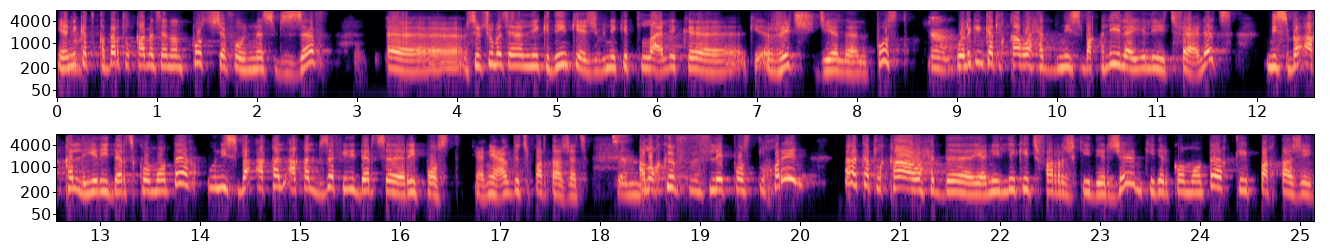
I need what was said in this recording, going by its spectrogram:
يعني كتقدر تلقى مثلا post شافوه الناس بزاف آه surtout مثلا لينكدين كيعجبني كيطلع لك آه ال reach ديال ال post آه. ولكن كتلقى واحد النسبة قليلة هي اللي تفاعلت نسبة أقل هي اللي دارت commentaire ونسبة أقل أقل بزاف هي اللي دارت repost يعني عاودت partag ات alors que في les posts الأخرين كتلقى واحد يعني اللي كيتفرج كيدير j'aime كيدير commentaire كي partager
